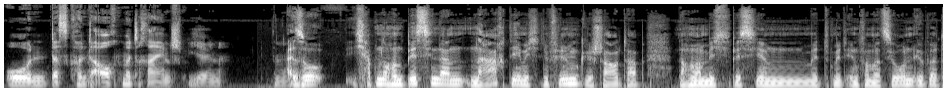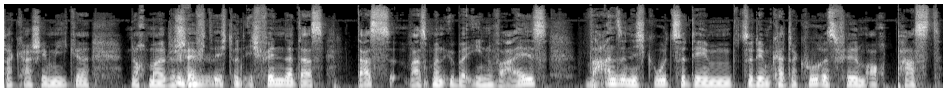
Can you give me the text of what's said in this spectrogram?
Und das könnte auch mit reinspielen. Also ich habe noch ein bisschen dann, nachdem ich den Film geschaut habe, nochmal mich ein bisschen mit, mit Informationen über Takashi Miike nochmal mhm. beschäftigt. Mhm. Und ich finde, dass das, was man über ihn weiß, wahnsinnig gut zu dem, zu dem Katakuris-Film auch passt.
